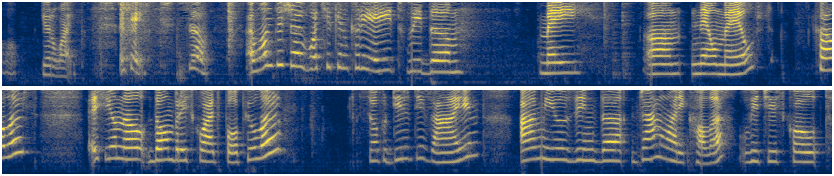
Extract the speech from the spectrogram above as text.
Or your wipe. Okay so i want to show what you can create with the um, may um, nail mails colors. As you know Dombre is quite popular. So for this design i'm using the january color which is called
